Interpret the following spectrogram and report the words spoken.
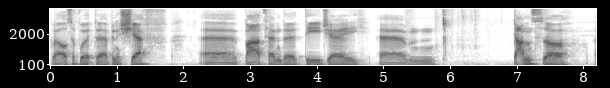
what else? I've worked. Uh, been a chef, uh, bartender, DJ. Um, dancer. Uh,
